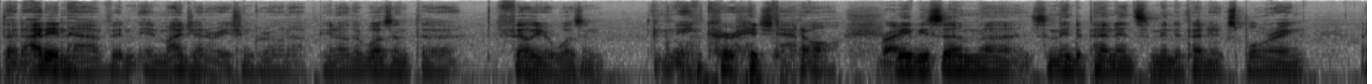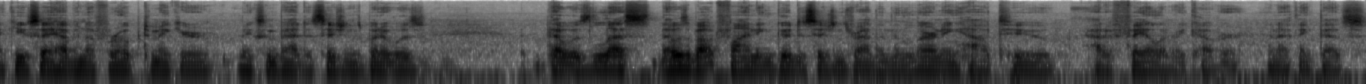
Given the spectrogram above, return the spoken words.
that I didn't have in, in my generation growing up. You know, there wasn't the failure wasn't encouraged at all. Right. Maybe some uh, some independence, some independent exploring, like you say, have enough rope to make your make some bad decisions. But it was that was less that was about finding good decisions rather than learning how to how to fail and recover. And I think that's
